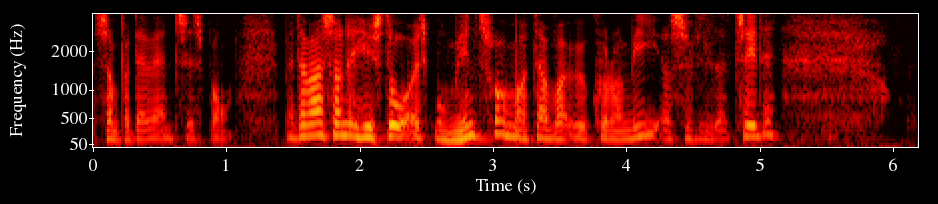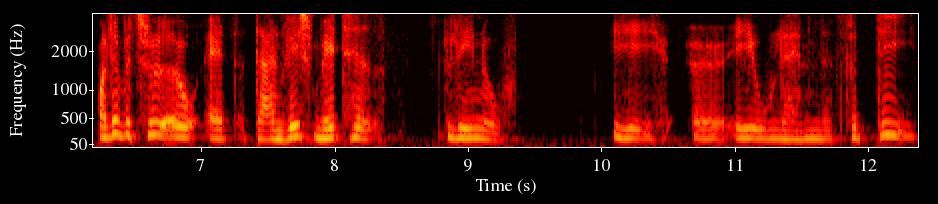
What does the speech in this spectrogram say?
som på daværende tidspunkt. Men der var sådan et historisk momentum, og der var økonomi og så videre til det. Og det betyder jo, at der er en vis mæthed lige nu i øh, EU-landene, fordi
